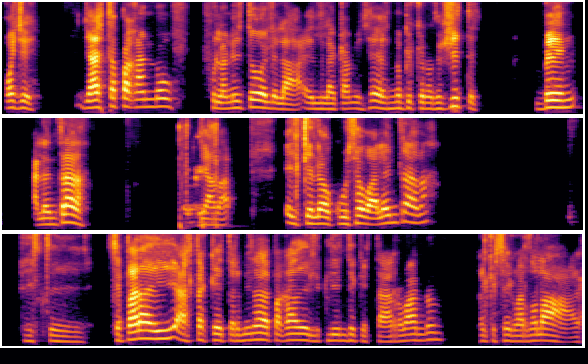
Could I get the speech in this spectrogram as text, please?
Oye, ya está pagando fulanito el de la, el de la camisa de Snoopy que nos dijiste. Ven a la entrada. Ya va. El que lo acusó va a la entrada. Este, se para ahí hasta que termina de pagar el cliente que está robando, el que se guardó la,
